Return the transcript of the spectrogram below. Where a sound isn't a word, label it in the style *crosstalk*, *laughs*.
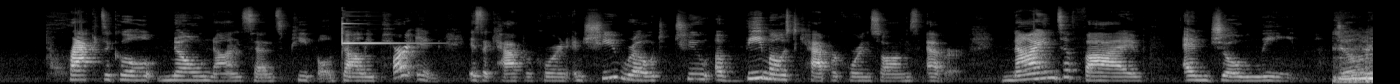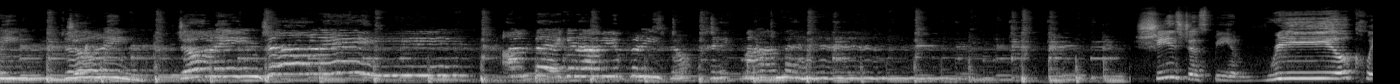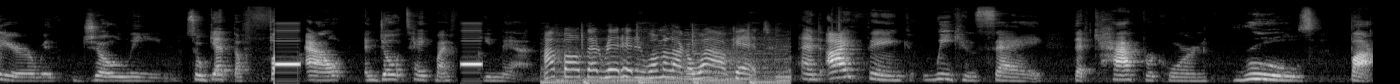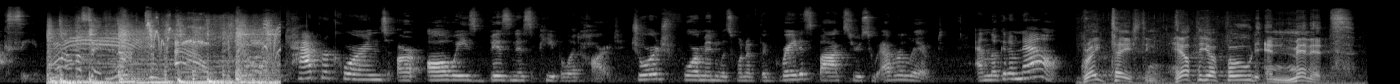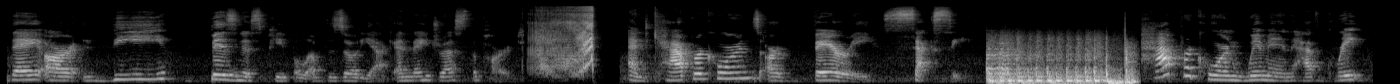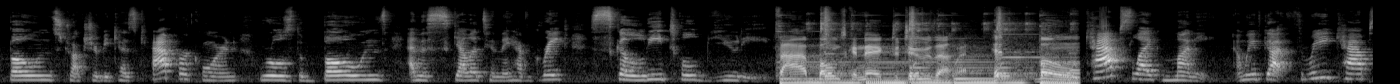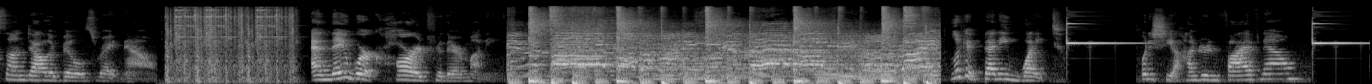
practical, no nonsense people. Dolly Parton is a Capricorn and she wrote two of the most Capricorn songs ever Nine to Five and Jolene. Jolene, Jolene, Jolene, Jolene. I'm begging of you, please don't take my man. She's just being real clear with Jolene. So get the f out and don't take my f***ing man. I fought that red-headed woman like a wildcat. And I think we can say that Capricorn rules boxing. Capricorns are always business people at heart. George Foreman was one of the greatest boxers who ever lived. And look at him now. Great tasting, healthier food in minutes. They are the business people of the zodiac and they dress the part. And Capricorns are very sexy. Capricorn women have great bone structure because Capricorn rules the bones and the skeleton. They have great skeletal beauty. Thigh bones connected to the hip bone. Caps like money. And we've got three caps on dollar bills right now. And they work hard for their money. Look at Betty White. What is she, 105 now?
